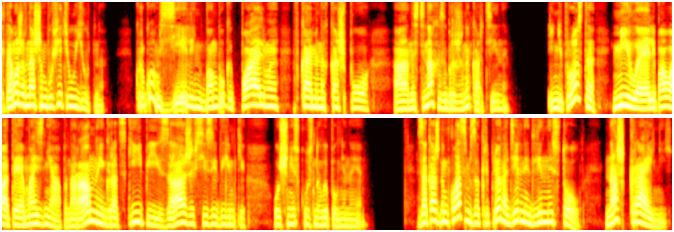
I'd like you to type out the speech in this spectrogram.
К тому же в нашем буфете уютно. Кругом зелень, бамбук и пальмы в каменных кашпо, а на стенах изображены картины. И не просто милая липоватая мазня, а панорамные городские пейзажи в сизой дымке, очень искусно выполненные. За каждым классом закреплен отдельный длинный стол, наш крайний,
